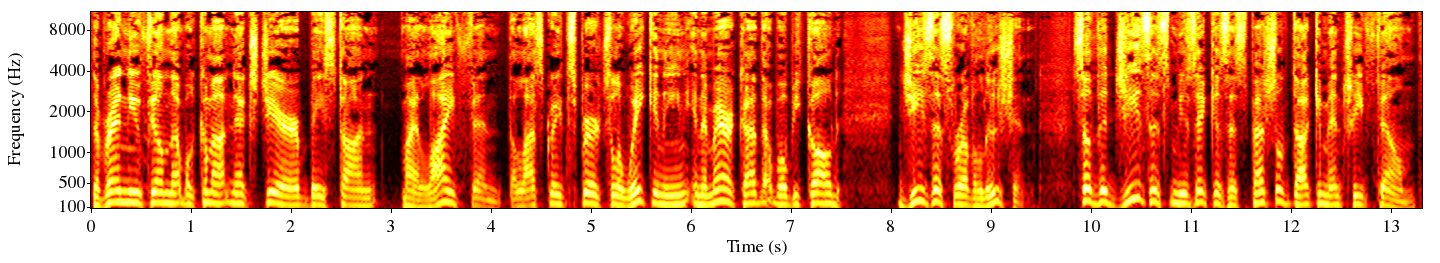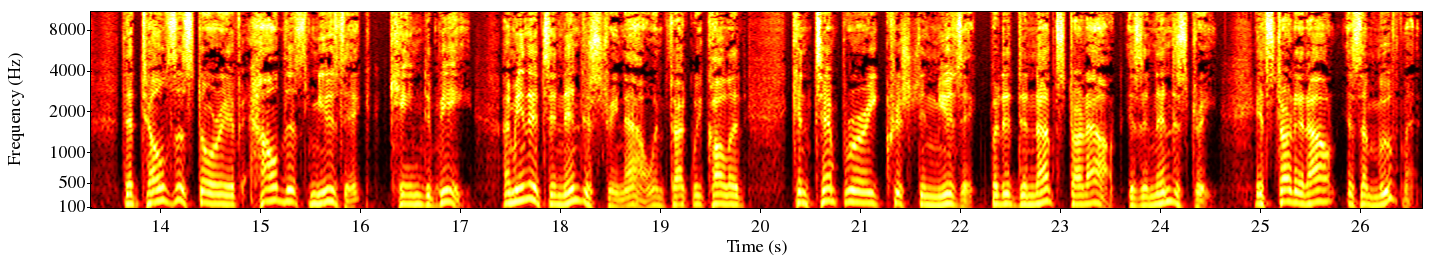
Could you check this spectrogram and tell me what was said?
the brand new film that will come out next year based on my life and the last great spiritual awakening in America that will be called Jesus Revolution. So the Jesus music is a special documentary film that tells the story of how this music came to be. I mean, it's an industry now. In fact, we call it contemporary Christian music, but it did not start out as an industry. It started out as a movement.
